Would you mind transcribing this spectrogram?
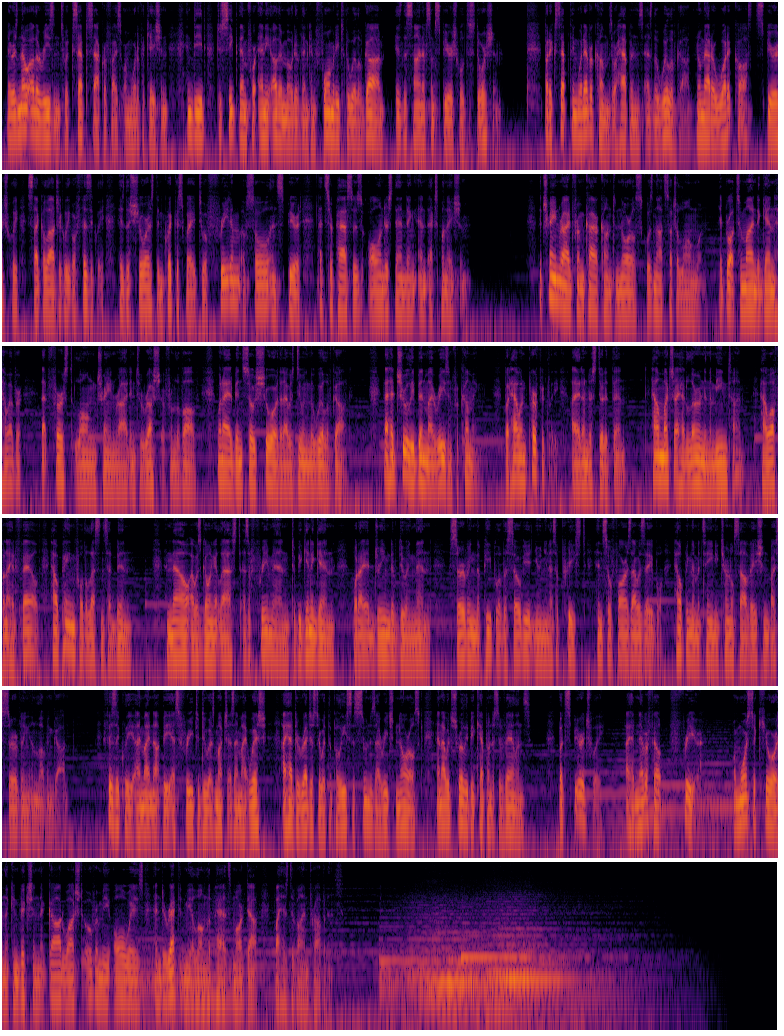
There is no other reason to accept sacrifice or mortification. Indeed, to seek them for any other motive than conformity to the will of God is the sign of some spiritual distortion but accepting whatever comes or happens as the will of God, no matter what it costs spiritually, psychologically, or physically, is the surest and quickest way to a freedom of soul and spirit that surpasses all understanding and explanation. The train ride from Kayerkan to Norilsk was not such a long one. It brought to mind again, however, that first long train ride into Russia from Lvov, when I had been so sure that I was doing the will of God. That had truly been my reason for coming but how imperfectly I had understood it then, how much I had learned in the meantime, how often I had failed, how painful the lessons had been. And now I was going at last as a free man to begin again what I had dreamed of doing then, serving the people of the Soviet Union as a priest in so far as I was able, helping them attain eternal salvation by serving and loving God. Physically, I might not be as free to do as much as I might wish, I had to register with the police as soon as I reached Norilsk, and I would surely be kept under surveillance. But spiritually, I had never felt freer or more secure in the conviction that God watched over me always and directed me along the paths marked out by His divine providence.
